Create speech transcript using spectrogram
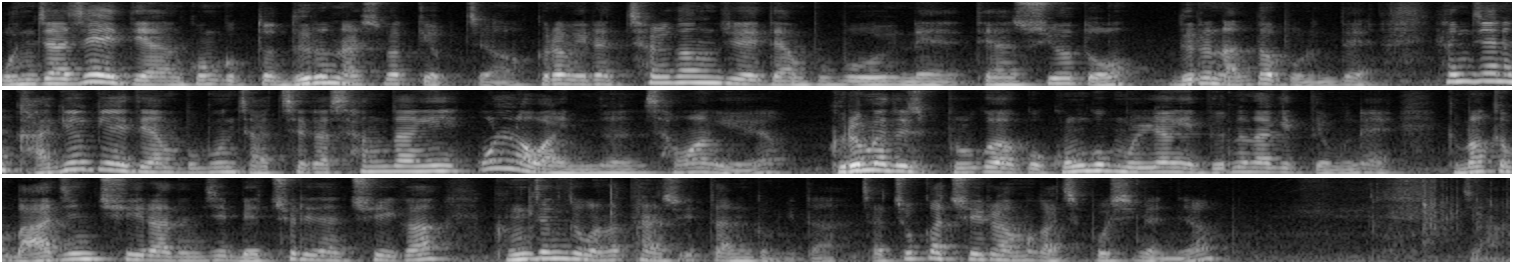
원자재에 대한 공급도 늘어날 수밖에 없죠. 그럼 이런 철강주에 대한 부분에 대한 수요도 늘어난다 보는데 현재는 가격에 대한 부분 자체가 상당히 올라와 있는 상황이에요. 그럼에도 불구하고 공급 물량이 늘어나기 때문에 그만큼 마진 추이라든지 매출에 대한 추이가 긍정적으로 나타날 수 있다는 겁니다. 자, 주가 추이를 한번 같이 보시면요. 자,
